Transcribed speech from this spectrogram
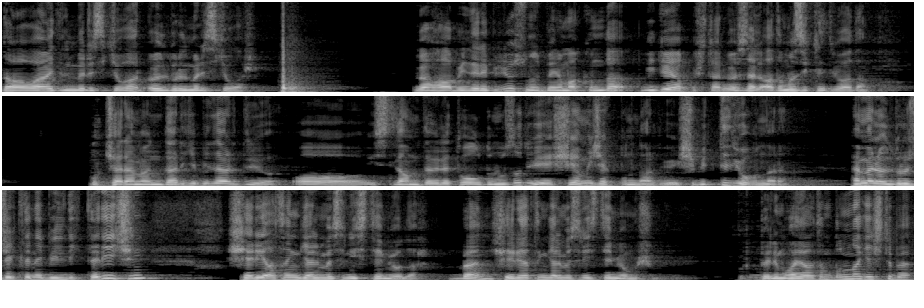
Dava edilme riski var, öldürülme riski var. Vehhabileri biliyorsunuz benim hakkımda video yapmışlar. Özel adımı zikrediyor adam. Bu Kerem Önder gibiler diyor. O İslam devleti olduğumuzda diyor yaşayamayacak bunlar diyor. İşi bitti diyor bunların. Hemen öldüreceklerini bildikleri için şeriatın gelmesini istemiyorlar. Ben şeriatın gelmesini istemiyormuşum. Benim hayatım bununla geçti be.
